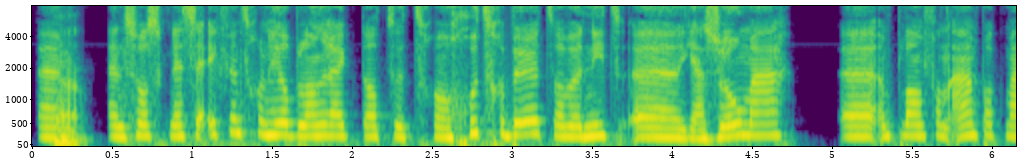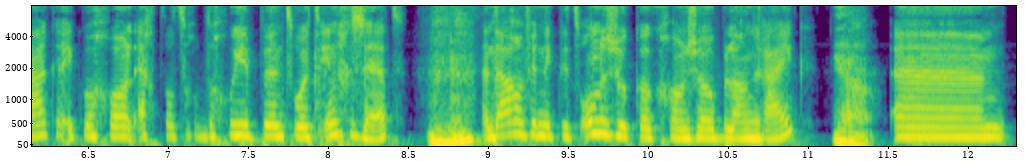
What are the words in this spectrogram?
um, ja. En zoals ik net zei, ik vind het gewoon heel belangrijk dat het gewoon goed gebeurt. Dat we niet uh, ja, zomaar uh, een plan van aanpak maken. Ik wil gewoon echt dat er op de goede punten wordt ingezet. Mm -hmm. En daarom vind ik dit onderzoek ook gewoon zo belangrijk. Ja. Um,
